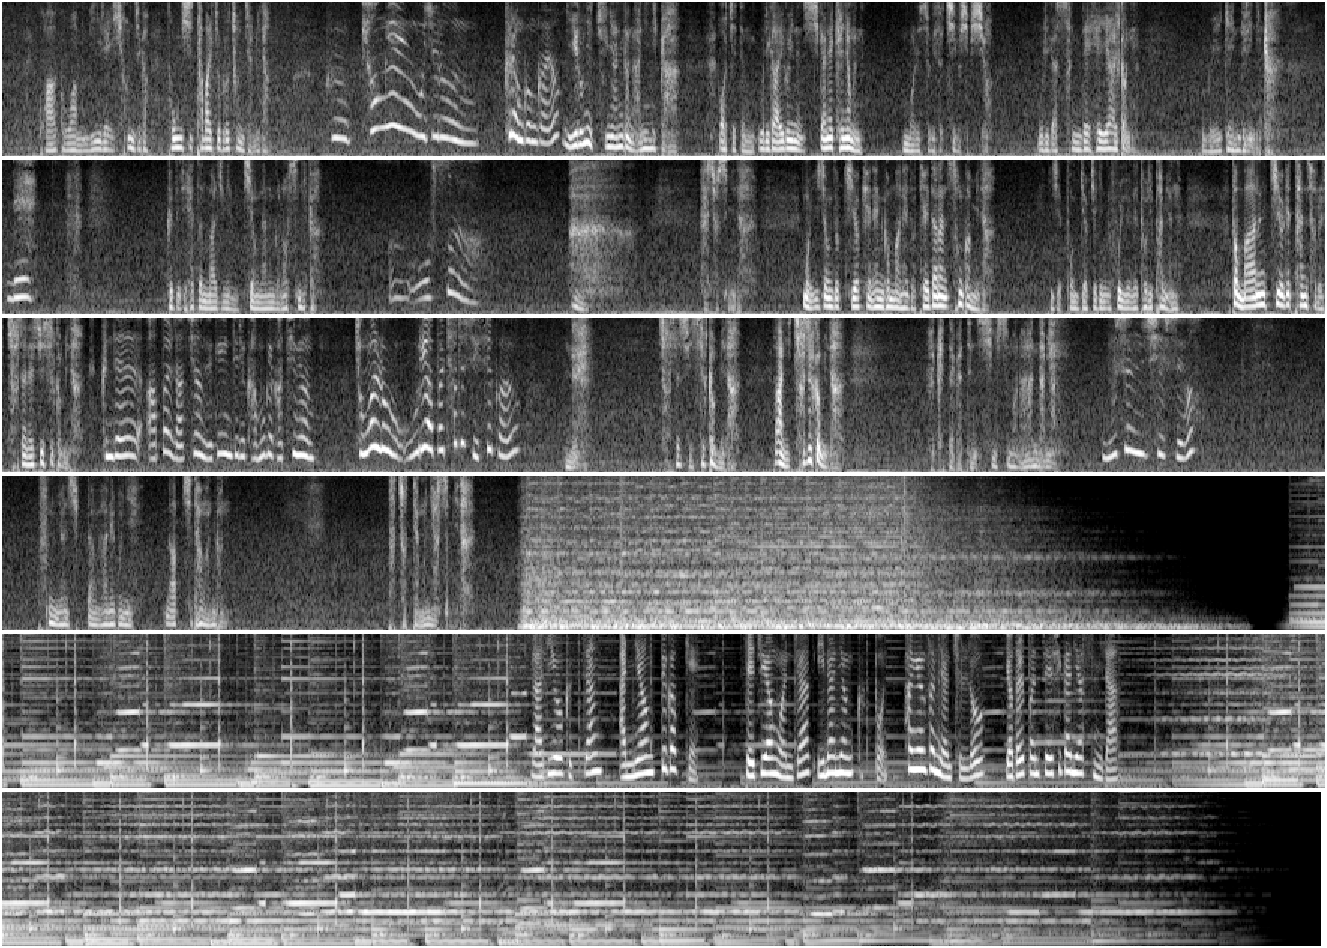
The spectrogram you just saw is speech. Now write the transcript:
과거와 미래, 현재가 동시다발적으로 존재합니다. 그 평행 우주론 그런 건가요? 이론이 중요한 건 아니니까. 어쨌든 우리가 알고 있는 시간의 개념은 머릿속에서 지우십시오. 우리가 상대해야 할 건 외계인들이니까. 네. 그들이 했던 말 중엔 기억나는 건 없습니까? 어, 없어요. 하... 좋습니다. 뭐 이 정도 기억해낸 것만 해도 대단한 성과입니다. 이제 본격적인 훈련에 돌입하면 더 많은 기억의 단서를 찾아낼 수 있을 겁니다. 근데 아빠를 납치한 외계인들이 감옥에 갇히면 정말로 우리 아빠를 찾을 수 있을까요? 네. 찾을 수 있을 겁니다. 아니, 찾을 겁니다. 그때 같은 실수만 안 한다면. 무슨 실수요? 풍년식당 아내분이 납치당한 건다 저 때문이었습니다. 라디오 극장 안녕 뜨겁게 배지영 원작 이난영 극본 황영선 연출로 여덟 번째 시간이었습니다.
